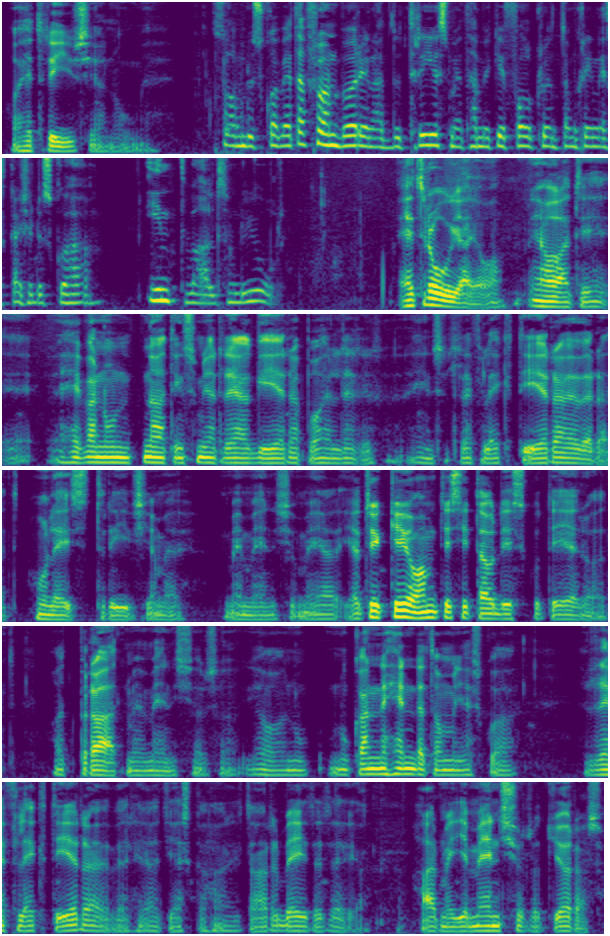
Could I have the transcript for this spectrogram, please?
Och det trivs jag nog med. Så om du skulle veta från början att du trivs med att ha mycket folk runt omkring dig, kanske du skulle ha inte valt som du gjorde? Det tror jag, ja. ja att det, det var nog någonting som jag reagerar på eller ens reflekterar över att hon läs trivs jag med, med människor. Men jag, jag tycker ju om att sitta och diskutera och att, och att prata med människor. Så ja, nu, nu kan det hända att om jag ska reflektera över att jag ska ha ett arbete där jag har med människor att göra. Så.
